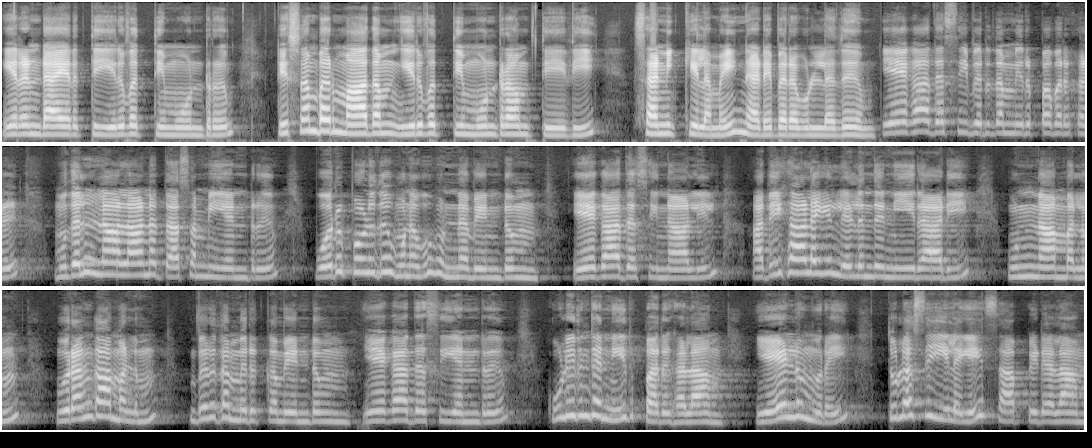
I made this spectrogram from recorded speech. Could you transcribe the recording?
இரண்டாயிரத்தி இருபத்தி மூன்று டிசம்பர் மாதம் இருபத்தி மூன்றாம் தேதி சனிக்கிழமை நடைபெறவுள்ளது. ஏகாதசி விரதம் இருப்பவர்கள் முதல் நாளான தசமி என்று ஒரு பொழுது உணவு உண்ண வேண்டும். ஏகாதசி நாளில் அதிகாலையில் எழுந்து நீராடி உண்ணாமலும் உறங்காமலும் விரதம் இருக்க வேண்டும். ஏகாதசி என்று குளிர்ந்த நீர் பருகலாம். ஏழு முறை துளசி இலையை சாப்பிடலாம்.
